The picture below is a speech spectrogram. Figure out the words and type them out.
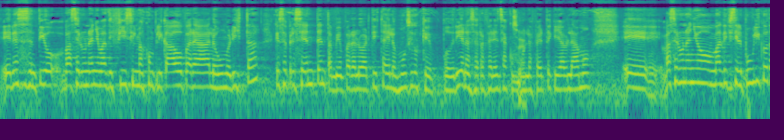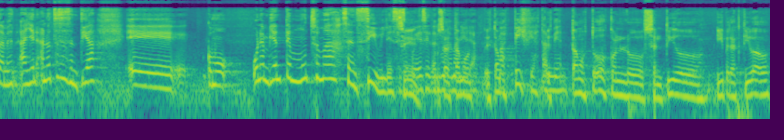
En ese sentido, ¿va a ser un año más difícil, más complicado para los humoristas que se presenten, también para los artistas y los músicos que podrían hacer referencias como en la Ferte que ya hablamos? Eh, ¿Va a ser un año más difícil el público? También ayer anoche se sentía eh, como un ambiente mucho más sensible, si se puede decir de alguna manera. más pifias también. Estamos todos con los sentidos hiperactivados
